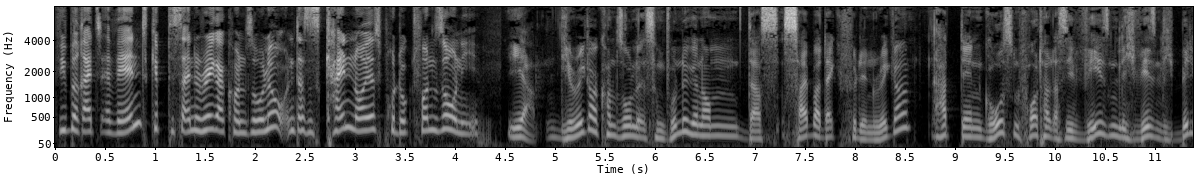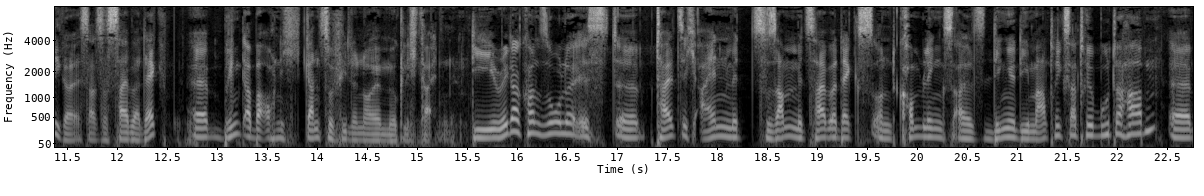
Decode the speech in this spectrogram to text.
Wie bereits erwähnt, gibt es eine Rigger-Konsole und das ist kein neues Produkt von Sony. Ja, die Rigger-Konsole ist im Grunde genommen das Cyberdeck für den Rigger, hat den großen Vorteil, dass sie wesentlich, wesentlich billiger ist als das Cyberdeck, äh, bringt aber auch nicht ganz so viele neue Möglichkeiten. Die Rigger-Konsole ist, äh, teilt sich ein mit, zusammen mit Cyberdecks und Comlinks als Dinge, die Matrix-Attribute haben. Äh,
